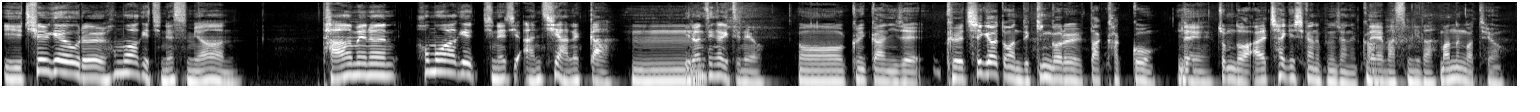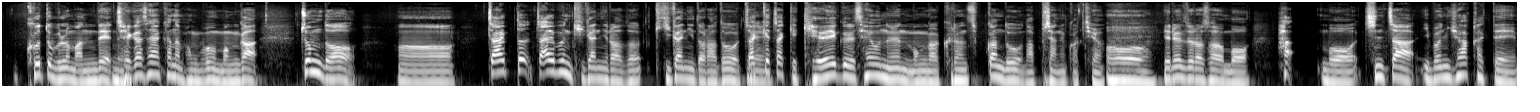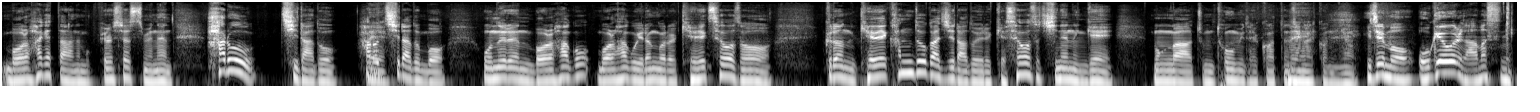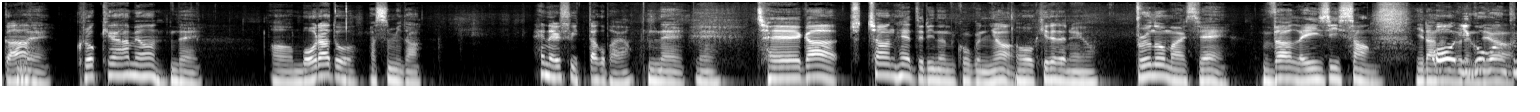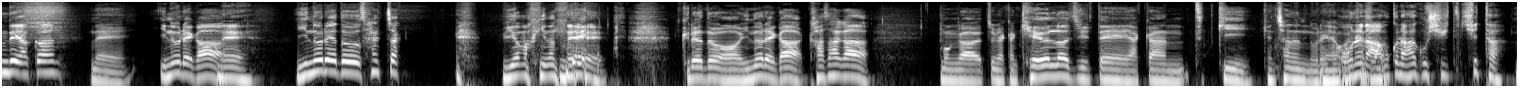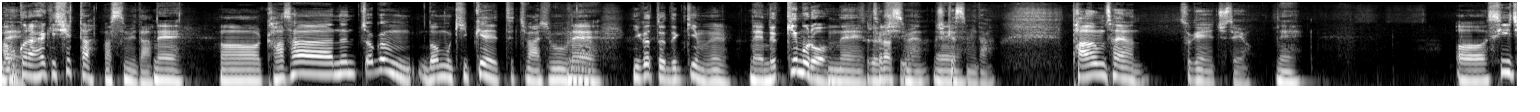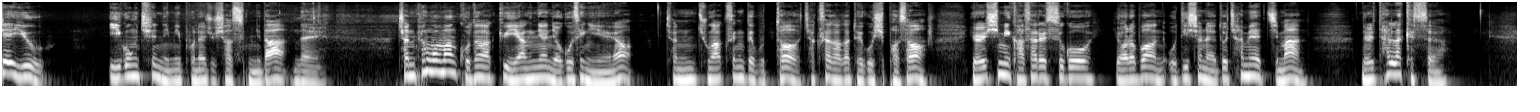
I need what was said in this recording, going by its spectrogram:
이 7개월을 허무하게 지냈으면 다음에는 허무하게 지내지 않지 않을까 음, 이런 생각이 드네요. 어 그러니까 이제 그 7개월 동안 느낀 거를 딱 갖고 이제 네. 좀더 알차게 시간을 보내지 않을까 네, 맞습니다. 맞는 것 같아요. 그것도 물론 맞는데 네. 제가 생각하는 방법은 뭔가 좀더 어, 짧 짧은 기간이라도 기간이더라도 짧게 네. 짧게 계획을 세우는 뭔가 그런 습관도 나쁘지 않을 것 같아요. 어, 예를 들어서 뭐하뭐 진짜 이번 휴학할 때 뭘 하겠다라는 목표를 세웠으면은 하루 치라도 하루치라도 뭐 오늘은 뭘 하고 뭘 하고 이런 거를 계획 세워서 그런 계획 한두 가지라도 이렇게 세워서 지내는 게 뭔가 좀 도움이 될 것 같다는 네. 생각했거든요. 이제 뭐 5개월 남았으니까 네, 그렇게 하면 네, 어, 뭐라도 맞습니다. 해낼 수 있다고 봐요. 네, 네. 제가 추천해 드리는 곡은요, 어, 기대되네요. 브루노 마스의 The Lazy Song이라는 어, 이 노래인데요. 곡은 근데 약간 네, 이 노래가 네. 이 노래도 살짝 위험하긴 한데 네. 그래도 어, 이 노래가 가사가 뭔가 좀 약간 게을러질 때 약간 듣기 괜찮은 네. 노래인 것 오늘 같아서 아무거나 하고 싫, 싫다. 네. 아무거나 하기 싫다. 맞습니다. 네. 어 가사는 조금 너무 깊게 듣지 마시고 그냥 네. 이것도 느낌을 네, 느낌으로 네. 들었으면 네. 좋겠습니다. 다음 사연 소개해 주세요. 네. 어, CJU 207님이 보내주셨습니다. 네. 전 평범한 고등학교 2학년 여고생이에요. 전 중학생 때부터 작사가가 되고 싶어서 열심히 가사를 쓰고 여러 번 오디션에도 참여했지만 늘 탈락했어요.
